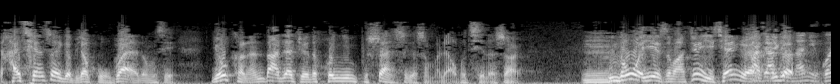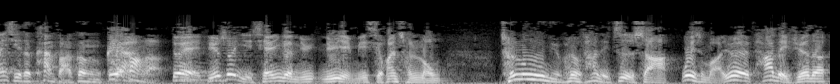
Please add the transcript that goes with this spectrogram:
还牵涉一个比较古怪的东西，有可能大家觉得婚姻不算是个什么了不起的事儿，嗯你懂我意思吗？就以前一个大家对男女关系的看法更开变放了。对，比如说以前一个女女影迷喜欢成龙，成龙的女朋友他得自杀，为什么？因为他得觉得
